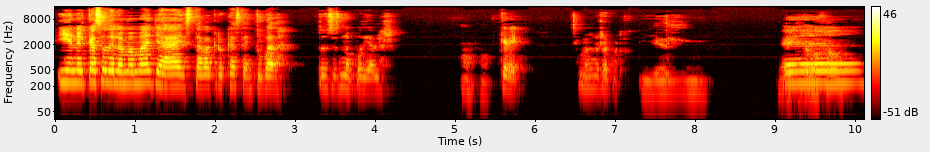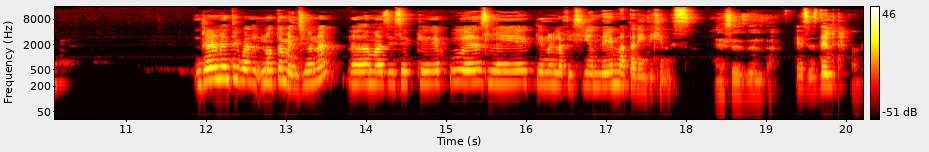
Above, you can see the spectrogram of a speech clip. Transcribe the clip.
Y en el caso de la mamá ya estaba, creo que hasta entubada. Entonces no podía hablar. Ajá. Creo. Si mal no recuerdo. ¿Y él? ¿De qué trabajaba? Eh, realmente igual no te menciona, nada más dice que pues le tiene la afición de matar indígenas. Ese es Delta. Ese es Delta. Ok.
